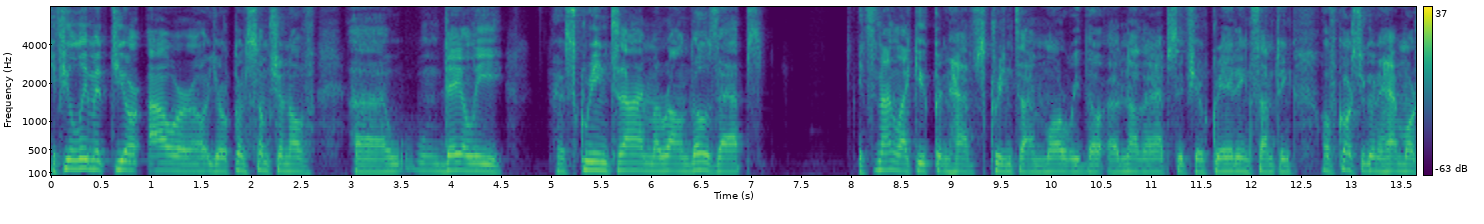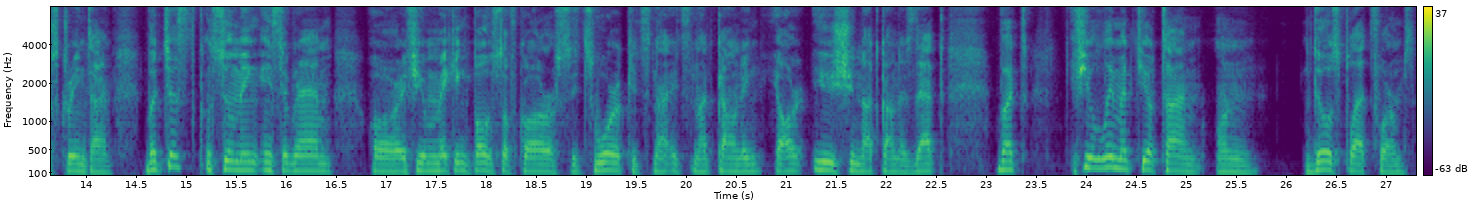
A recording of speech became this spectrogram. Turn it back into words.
if you limit your hour or your consumption of uh, daily uh, screen time around those apps, it's not like you can have screen time more with another apps if you're creating something of course you're going to have more screen time but just consuming instagram or if you're making posts of course it's work it's not it's not counting or you should not count as that but if you limit your time on those platforms,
